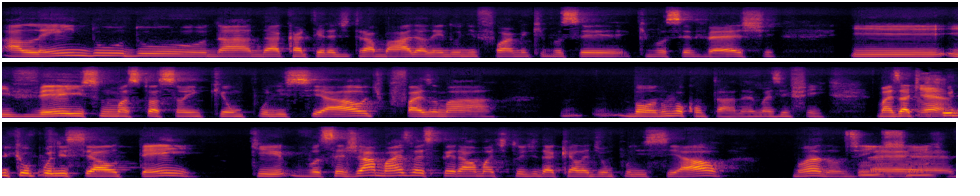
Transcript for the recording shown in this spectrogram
além do, do da, da, carteira de trabalho, além do uniforme que você, que você veste, e, e ver isso numa situação em que um policial tipo, faz uma. Bom, não vou contar, né? Mas enfim. Mas a atitude yeah. que o policial tem, que você jamais vai esperar uma atitude daquela de um policial, Mano, sim, é,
